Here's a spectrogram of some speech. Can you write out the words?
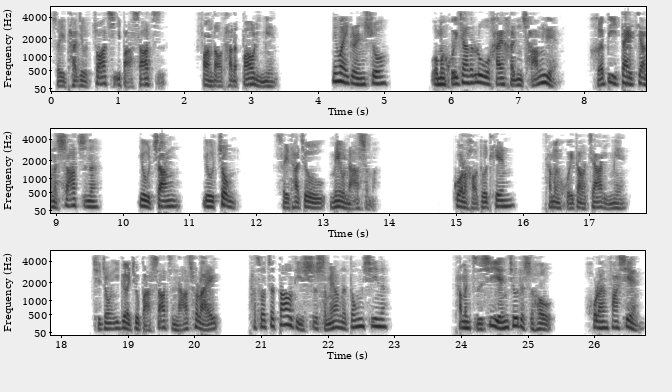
所以他就抓起一把沙子，放到他的包里面。另外一个人说：“我们回家的路还很长远，何必带这样的沙子呢？又脏又重，所以他就没有拿什么。”过了好多天，他们回到家里面，其中一个就把沙子拿出来，他说：“这到底是什么样的东西呢？”他们仔细研究的时候，忽然发现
